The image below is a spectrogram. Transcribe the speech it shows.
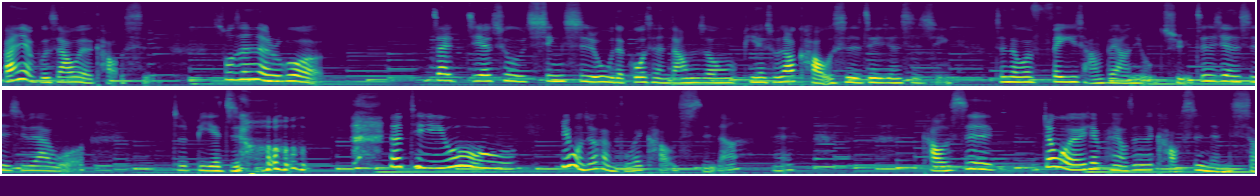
反正也不是要为了考试。说真的，如果在接触新事物的过程当中，撇除到考试这件事情，真的会非常非常有趣。这件事是不是在我就是毕业之后的体悟，因为我就很不会考试啊。对，考试就我有一些朋友真的是考试能手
